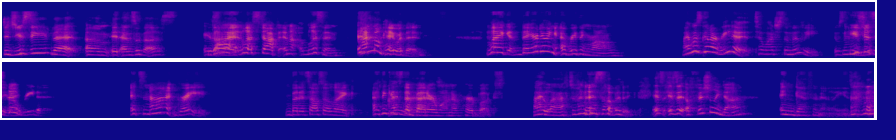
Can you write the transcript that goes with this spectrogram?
Did you see that um it ends with us? It's God, like- let's stop. And uh, listen, I'm okay with it. Like they're doing everything wrong. I was gonna read it to watch the movie. It was gonna You be should movie, still right? read it. It's not great, but it's also like I think I it's the better one of her books. I laughed when I saw that. It, is is it officially done? Indefinitely. is what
